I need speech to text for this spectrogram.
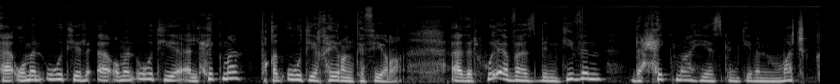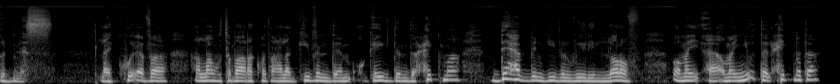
uh, وَمَنْ أُوتِيَ, uh, وَمَنْ أُوتِيَ الْحِكْمَةِ فَقَدْ أُوتِيَ خَيْرًا كَثِيرًا uh, That whoever has been given the hikmah, he has been given much goodness. Like whoever Allah tabarak wa ta'ala given them or gave them the hikmah, they have been given really a lot of وَمَنْ uh, وَمَنْ يُؤْتَ الْحِكْمَةَ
